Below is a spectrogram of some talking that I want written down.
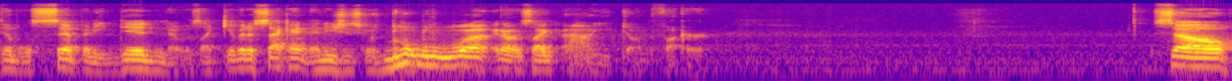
dibble sip, and he did, and it was like, give it a second, and he just goes, blah, blah, blah, and I was like, oh, you dumb fucker. So,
